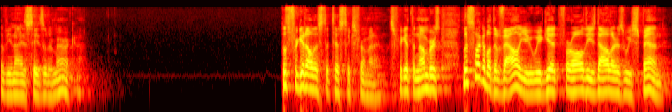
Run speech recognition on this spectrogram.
of the United States of America. Let's forget all the statistics for a minute. Let's forget the numbers. Let's talk about the value we get for all these dollars we spend.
